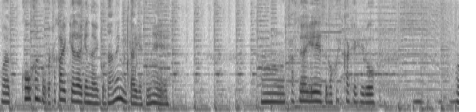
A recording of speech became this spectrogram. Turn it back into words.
まあ、好感度が高いキャラじゃないとダメみたいですね。うん、カスラギレースが欲しかったけど、う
